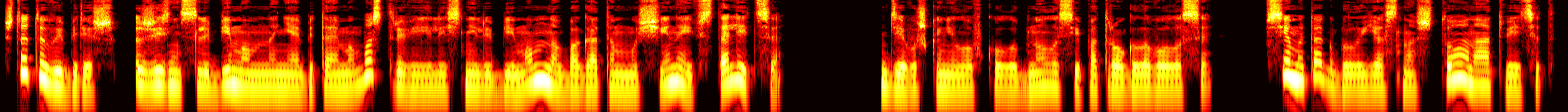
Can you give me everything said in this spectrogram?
«Что ты выберешь? Жизнь с любимым на необитаемом острове или с нелюбимым, но богатым мужчиной в столице?» Девушка неловко улыбнулась и потрогала волосы. Всем и так было ясно, что она ответит.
